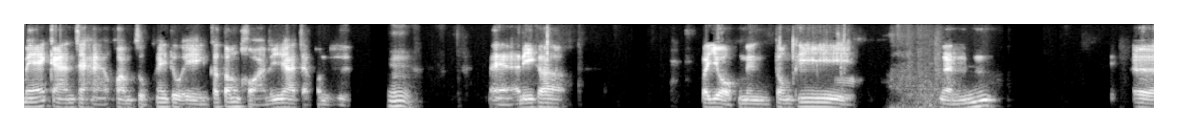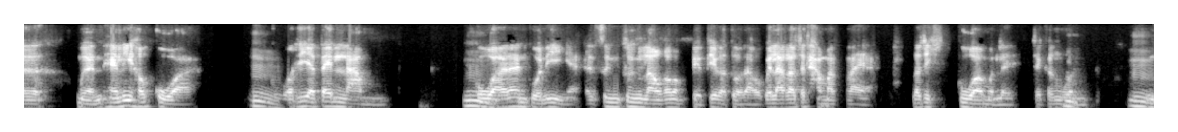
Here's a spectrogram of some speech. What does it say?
แม้การจะหาความสุขให้ตัวเองก็ต้องขออนุญาตจากคนอื่น อืมแต่อันนี้ก็ประโยคหนึ่งตรงที่เหมือน เออเหมือนแฮร์รี่เขากลัวอืมกลัวที่จะเต้นรำอืมกลัวนั่นกลัวนี่อย่างเงี้ยซึ่งซึ่งเราก็มาเปรียบเทียบกับตัวเรา เวลาเราจะทำอะไรอะ เราจะกลัวหมดเลย จะกังวล อืม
